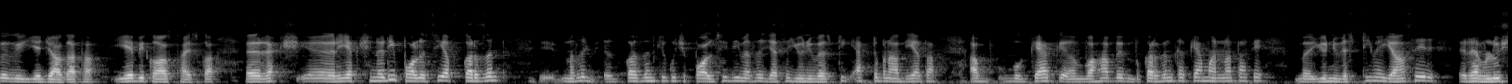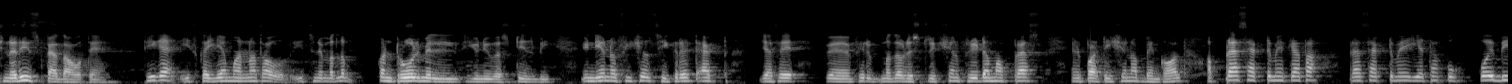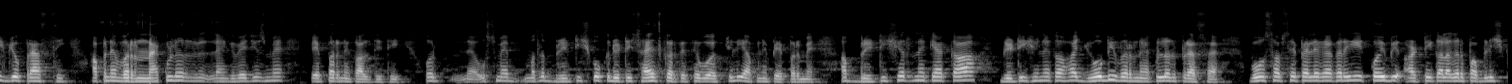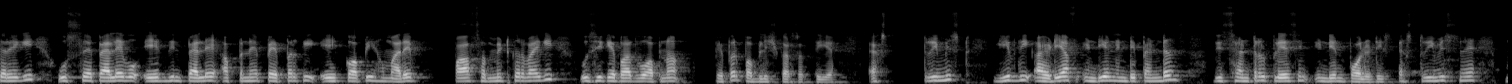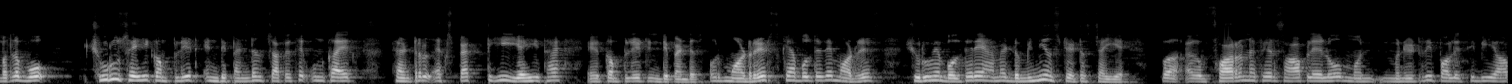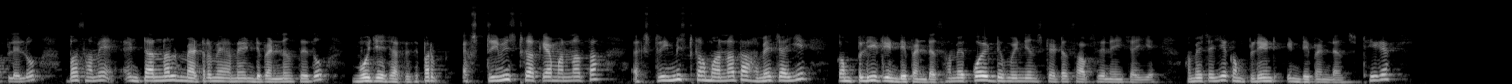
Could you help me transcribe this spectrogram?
ये जागा था। ये भी कॉज था इसका। रिएक्शनरी पॉलिसी ऑफ़ कर्जन मतलब कर्जन की कुछ पॉलिसी थी मतलब जैसे यूनिवर्सिटी एक्ट बना दिया था। अब वो क्या वहाँ पे कर्जन का क्या मानना था कि यूनिवर्सिटी में यहाँ से रेवोल्यूशनरीज पैदा होते हैं। ठीक है? इसका यह मानना था और इसने मतलब कंट्रोल में ली थी यूनिवर्सिटीज़ भी। इंडियन ऑफिशियल सीक्रेट एक्ट जैसे, फिर मतलब restriction freedom of press and partition of Bengal अब प्रेस एक्ट में क्या था? प्रेस एक्ट में ये था को, कोई भी जो प्रेस थी अपने वर्नैकुलर लैंग्वेजेस में पेपर निकालती थी और उसमें मतलब ब्रिटिश को क्रिटिसाइज़ करते थे वो एक्चुअली अपने पेपर में। अब ब्रिटिशर ने क्या कहा? ब्रिटिशर ने कहा जो भी वर्नैकुलर प्रेस है वो सबसे पहले क्या करेगी? कोई भी आर्टिकल अगर पब्लिश करेगी उससे पहले वो एक दिन पहले अपने पेपर की एक कॉपी हमारे पास सबमिट करवाएगी उसी के बाद वो अपना पेपर पब्लिश कर सकती है। Extremist give the idea of Indian independence the central place in Indian politics extremist ने मतलब वो शुरू से ही कंप्लीट इंडिपेंडेंस चाहते थे, उनका एक सेंट्रल एक्सपेक्ट ही यही था कंप्लीट इंडिपेंडेंस और मॉडरेट्स क्या बोलते थे? मॉडरेट्स शुरू में बोलते रहे, हमें डोमिनियन स्टेटस चाहिए। फॉरेन अफेयर्स आप ले लो मॉनिटरी पॉलिसी भी आप ले लो, बस हमें इंटरनल मैटर में हमें इंडिपेंडेंस दे दो, वो ये चाहते थे। पर एक्सट्रीमिस्ट का क्या मानना था? एक्सट्रीमिस्ट का मानना था, हमें चाहिए कंप्लीट इंडिपेंडेंस हमें कोई डोमिनियन स्टेटस आपसे नहीं चाहिए, हमें चाहिए कंप्लीट इंडिपेंडेंस ठीक है?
